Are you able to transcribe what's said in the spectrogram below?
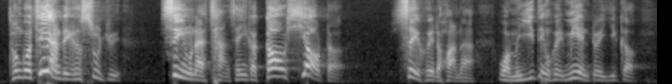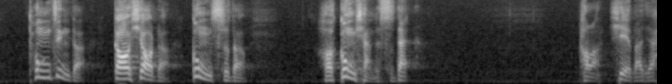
通过这样的一个数据信用呢，产生一个高效的社会的话呢，我们一定会面对一个通证的高效的。共识的和共享的时代。好了，谢谢大家。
